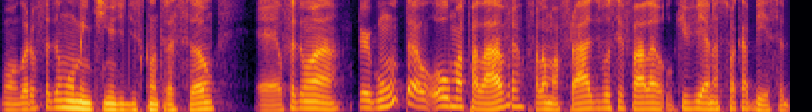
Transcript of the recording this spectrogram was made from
Bom, agora eu vou fazer um momentinho de descontração. É, eu vou fazer uma pergunta ou uma palavra, falar uma frase, e você fala o que vier na sua cabeça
